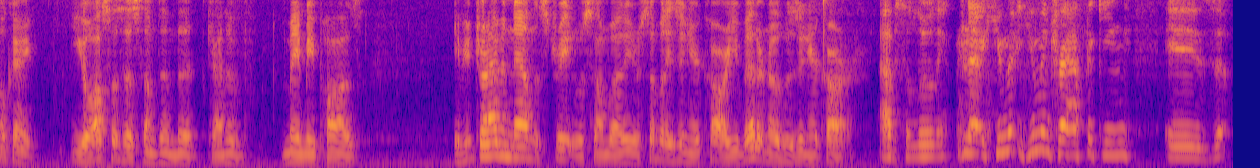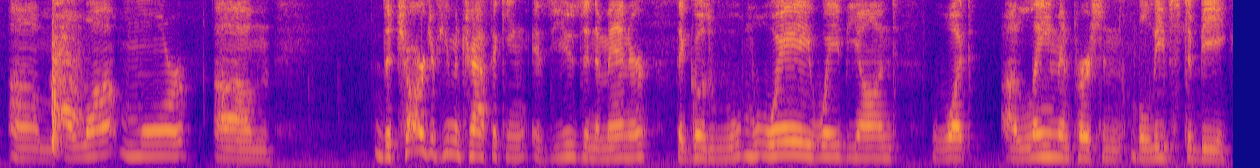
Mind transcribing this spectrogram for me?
Okay, you also said something that kind of made me pause. If you're driving down the street with somebody or somebody's in your car, you better know who's in your car. Absolutely. human human trafficking is um, a lot more. Um, the charge of human trafficking is used in a manner that goes w- way, way beyond what a layman person believes to be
